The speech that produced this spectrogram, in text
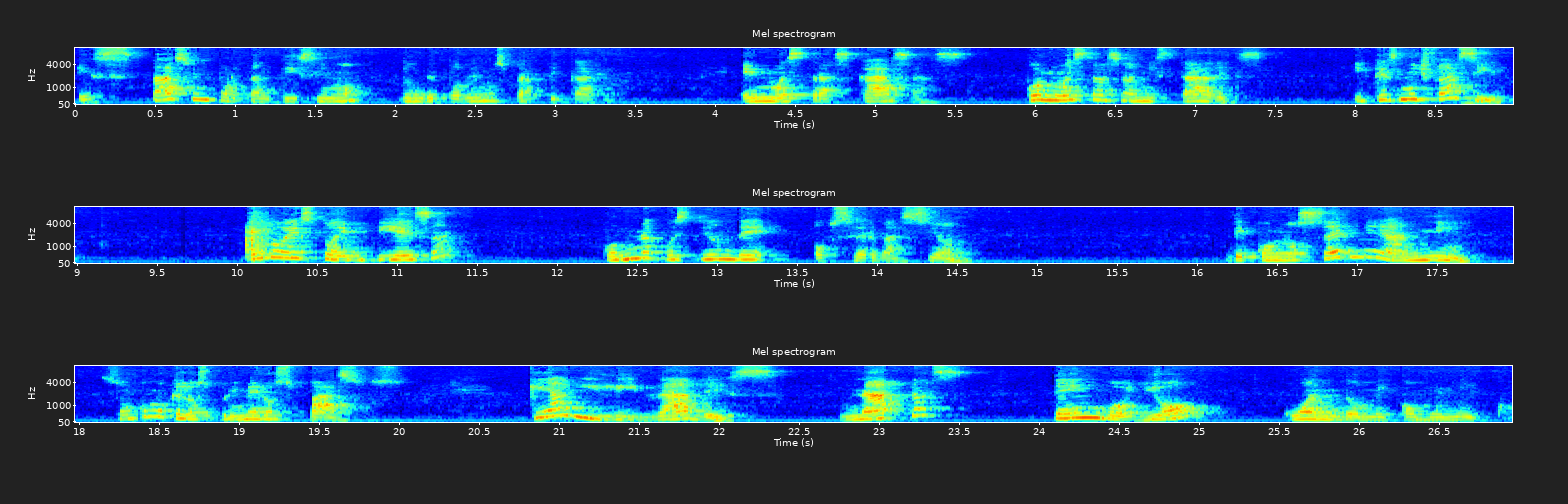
espacio importantísimo donde podemos practicarlo. En nuestras casas, con nuestras amistades. Y que es muy fácil. Todo esto empieza con una cuestión de observación de conocerme a mí, son como que los primeros pasos. ¿Qué habilidades natas tengo yo cuando me comunico?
